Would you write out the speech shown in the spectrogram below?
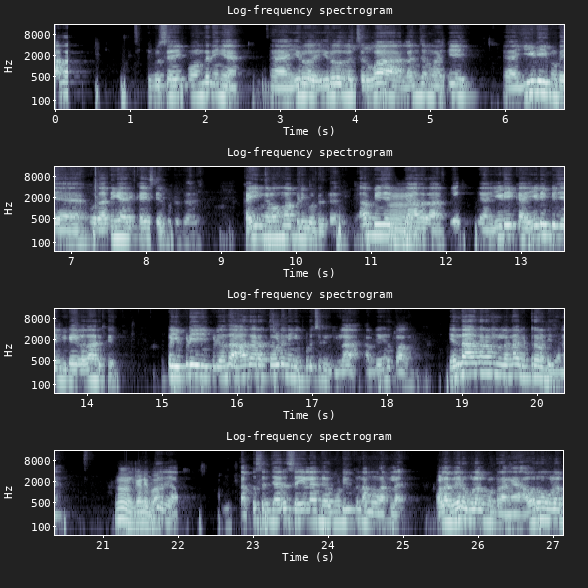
ஆதாரம் இப்போ இப்போ வந்து நீங்க இருபது இருபது லட்சம் ரூபாய் லஞ்சம் வாங்கி இடியினுடைய ஒரு அதிகாரி கைது செய்யப்பட்டிருக்காரு. கைங்களவுமா பிடிபட்டிருக்காரு. பிஜேபிக்கு ம். ஆதரவா? இடி இடி பிஜேபி கையில தான் இருக்கு. இப்ப இப்படி இப்படி வந்து ஆதாரத்தோடு நீங்க பிடிச்சிருக்கீங்களா அப்படிங்கிறது பார்க்கணும். எந்த ஆதாரமும் இல்லைன்னா விட்டுற வேண்டியதானே கண்டிப்பா. தப்பு செஞ்சாரு செய்யலைங்கிற முடிவுக்கு நம்ம வரல. பல பேர் ஊழல் பண்றாங்க. அவரும் ஊழல்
